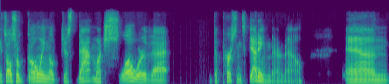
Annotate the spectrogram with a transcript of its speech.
it's also going just that much slower that the person's getting there now. And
